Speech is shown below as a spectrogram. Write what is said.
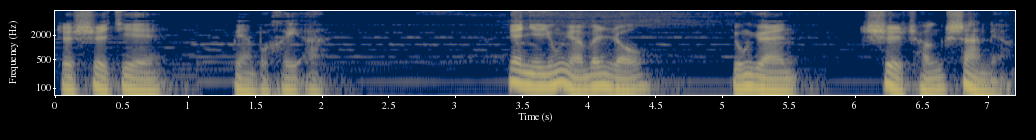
这世界便不黑暗。愿你永远温柔，永远赤诚善良。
